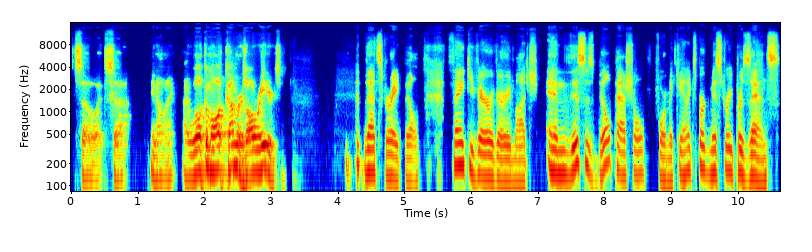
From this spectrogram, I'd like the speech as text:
so it's you know, I, I welcome all comers, all readers. That's great, Bill. Thank you very, very much. And this is Bill Peschel for Mechanicsburg Mystery Presents.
